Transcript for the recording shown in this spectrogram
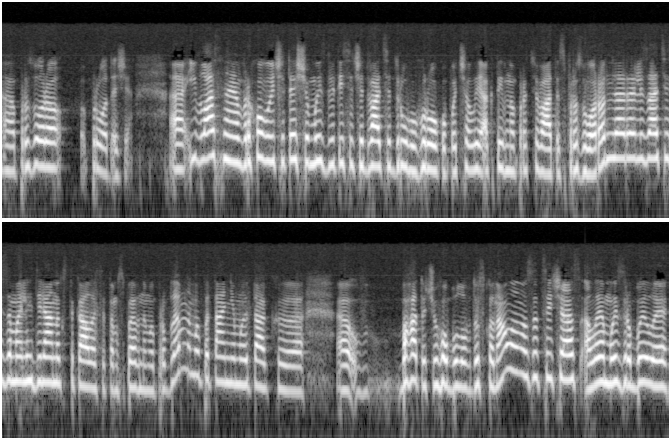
е, прозоро продажі. Е, І власне, враховуючи те, що ми з 2022 року почали активно працювати з Прозоро для реалізації земельних ділянок, стикалися там з певними проблемними питаннями. Так е, е, багато чого було вдосконалено за цей час, але ми зробили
